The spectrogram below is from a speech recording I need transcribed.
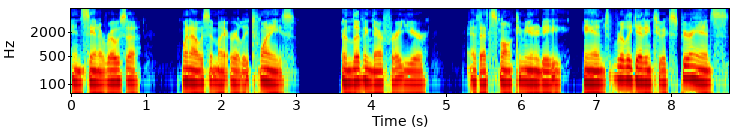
in Santa Rosa when I was in my early 20s and living there for a year at that small community and really getting to experience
